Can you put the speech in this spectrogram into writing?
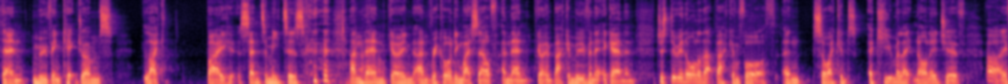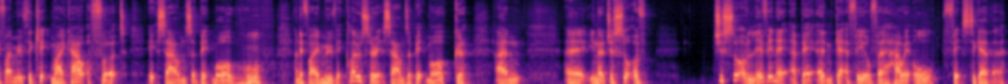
then moving kick drums like by centimeters and wow. then going and recording myself and then going back and moving it again and just doing all of that back and forth and so I could accumulate knowledge of oh if I move the kick mic out a foot it sounds a bit more woo, and if I move it closer it sounds a bit more guh. and uh, you know just sort of just sort of live in it a bit and get a feel for how it all fits together.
